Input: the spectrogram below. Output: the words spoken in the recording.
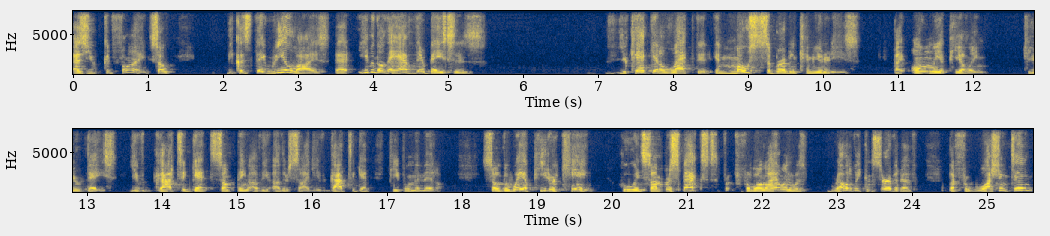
as you could find. So because they realize that even though they have their bases, you can't get elected in most suburban communities by only appealing to your base. You've got to get something of the other side. You've got to get people in the middle. So the way of Peter King, who in some respects for, for Long Island was relatively conservative, but for Washington,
